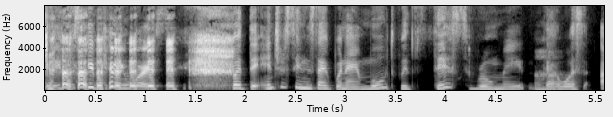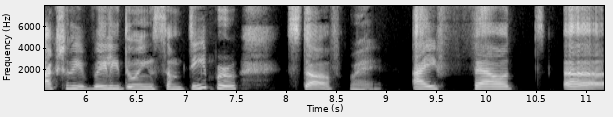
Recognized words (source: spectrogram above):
they just keep getting worse. But the interesting is like when I moved with this roommate Uh-huh. that was actually really doing some deeper stuff, right. I felt uh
